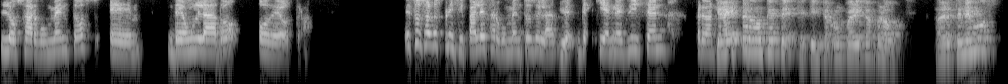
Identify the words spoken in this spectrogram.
los argumentos eh, de un lado o de otro. Estos son los principales argumentos de, la, de, quienes dicen, perdón. Que hay, perdón que te, que te interrumpa, Erika, pero a ver, tenemos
